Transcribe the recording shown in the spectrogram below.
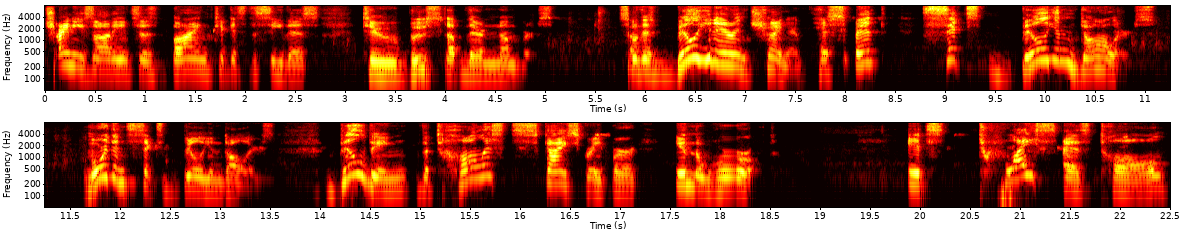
Chinese audiences buying tickets to see this to boost up their numbers. So this billionaire in China has spent six billion dollars, more than six billion dollars, building the tallest skyscraper in the world. It's twice as tall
